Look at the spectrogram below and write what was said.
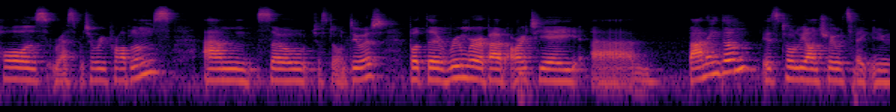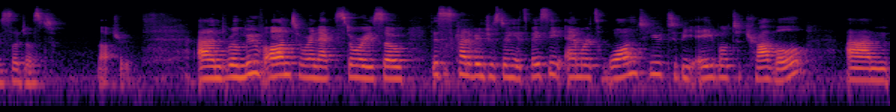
cause respiratory problems. Um, so just don't do it. But the rumor about RTA um, banning them is totally untrue. It's fake news, so just not true. And we'll move on to our next story. So this is kind of interesting. It's basically Emirates want you to be able to travel, um,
